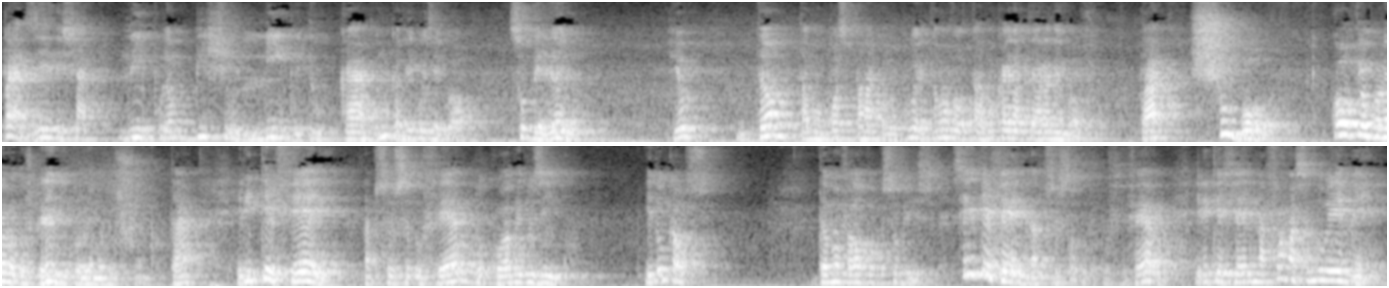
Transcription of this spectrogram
prazer em deixar limpo. É um bicho limpo, educado. Eu nunca vi coisa igual. Soberano. Viu? Então, tá bom, posso parar com a loucura? Então vamos voltar, vamos cair na terra de novo. Tá? Chumbo. Qual que é o problema dos grande problema do chumbo? Tá? Ele interfere na absorção do ferro, do cobre, do zinco e do cálcio. Então vamos falar um pouco sobre isso. Se ele interfere na absorção do, do ferro, ele interfere na formação do M.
